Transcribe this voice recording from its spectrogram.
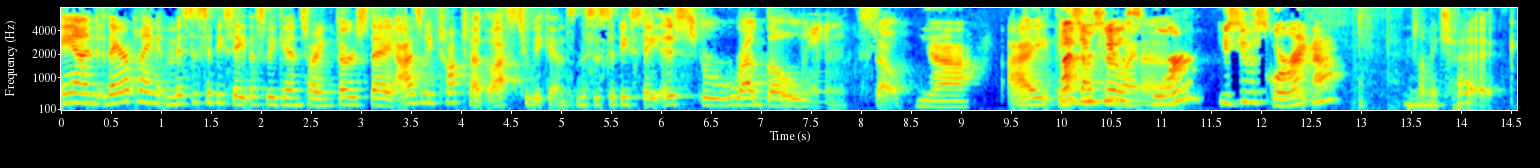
And they are playing Mississippi State this weekend starting Thursday. As we've talked about the last two weekends, Mississippi State is struggling. So Yeah. I think But do you South see the score? Do you see the score right now? Let me check.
